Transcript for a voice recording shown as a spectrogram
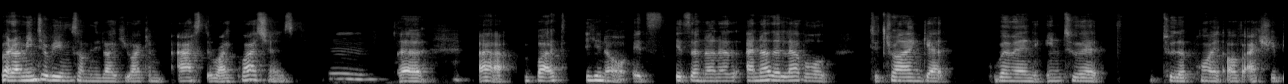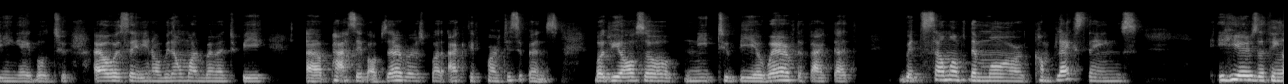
when i'm interviewing somebody like you i can ask the right questions mm. uh, uh, but you know it's it's another another level to try and get women into it to the point of actually being able to i always say you know we don't want women to be uh, passive observers, but active participants. But we also need to be aware of the fact that with some of the more complex things, here's the thing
